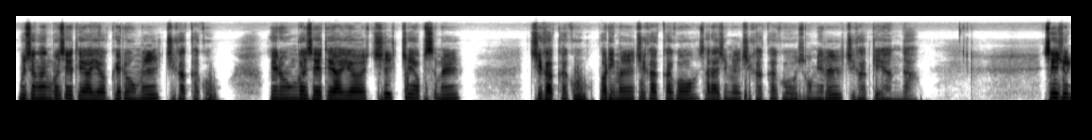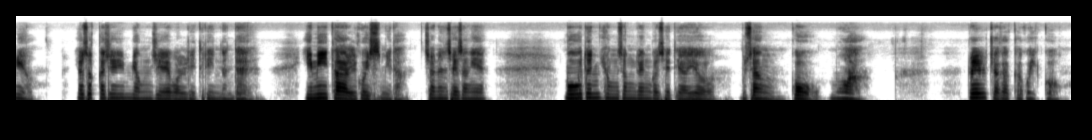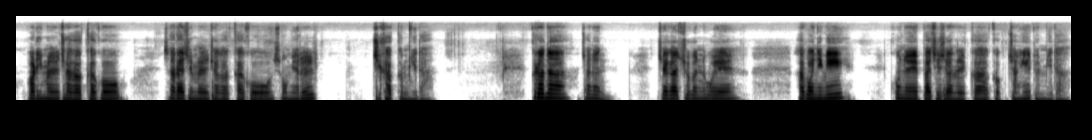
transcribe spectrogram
무상한 것에 대하여 괴로움을 지각하고 외로운 것에 대하여 실체 없음을 지각하고 버림을 지각하고 사라짐을 지각하고 소멸을 지각해야 한다. 세존이요. 여섯 가지 명지의 원리들이 있는데 이미 다 알고 있습니다. 저는 세상에 모든 형성된 것에 대하여 무상, 고, 무아를 자각하고 있고 버림을 자각하고 사라짐을 자각하고 소멸을 지각합니다. 그러나 저는 제가 죽은 후에 아버님이 고뇌에 빠지지 않을까 걱정이 됩니다.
